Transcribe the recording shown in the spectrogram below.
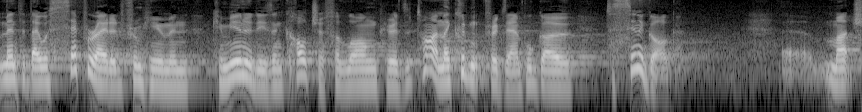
meant that they were separated from human communities and culture for long periods of time. They couldn't, for example, go to synagogue. Uh, much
